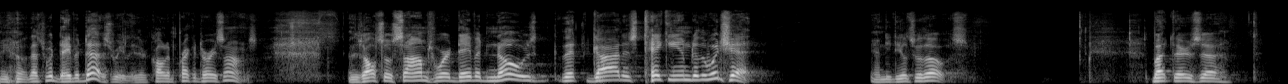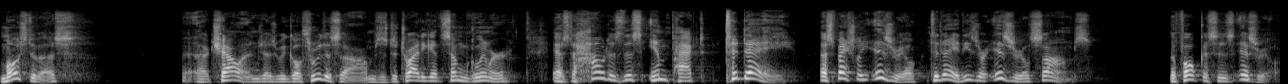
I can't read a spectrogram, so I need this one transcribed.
You know, that's what David does, really. They're called imprecatory Psalms. And there's also Psalms where David knows that God is taking him to the woodshed. And he deals with those. But there's uh, most of us, a challenge as we go through the Psalms is to try to get some glimmer as to how does this impact today especially Israel today. These are Israel's Psalms. The focus is Israel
